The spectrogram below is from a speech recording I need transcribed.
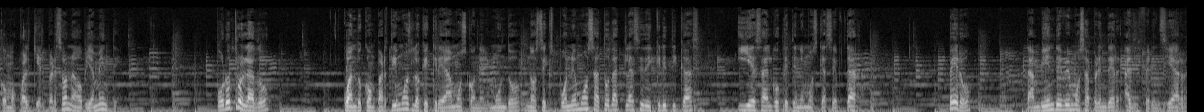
como cualquier persona, obviamente. Por otro lado, cuando compartimos lo que creamos con el mundo, nos exponemos a toda clase de críticas y es algo que tenemos que aceptar. Pero también debemos aprender a diferenciar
